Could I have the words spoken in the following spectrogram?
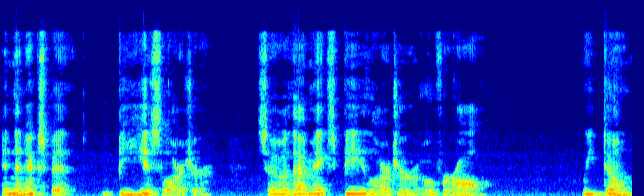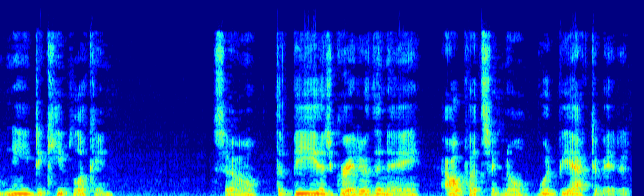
In the next bit, B is larger, so that makes B larger overall. We don't need to keep looking. So the B is greater than A output signal would be activated,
